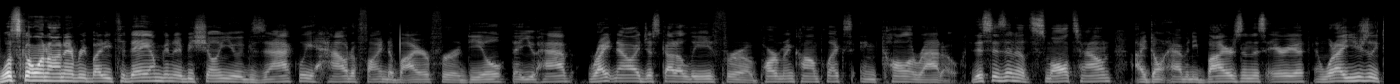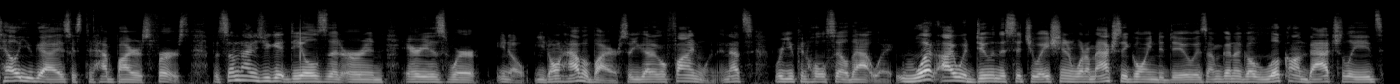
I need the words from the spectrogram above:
What's going on everybody? Today I'm going to be showing you exactly how to find a buyer for a deal that you have. Right now I just got a lead for an apartment complex in Colorado. This isn't a small town. I don't have any buyers in this area. And what I usually tell you guys is to have buyers first. But sometimes you get deals that are in areas where you know, you don't have a buyer, so you got to go find one. And that's where you can wholesale that way. What I would do in this situation, what I'm actually going to do is I'm going to go look on Batch Leads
